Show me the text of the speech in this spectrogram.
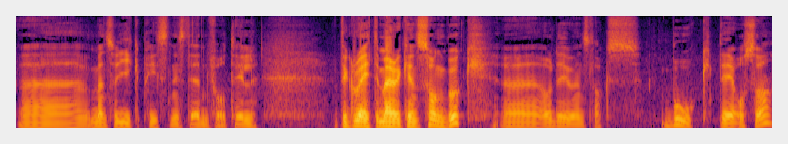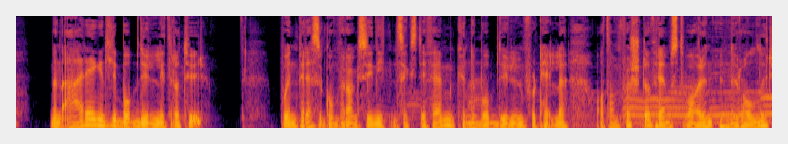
eh, men så gikk prisen istedenfor til The Great American Songbook, eh, og det er jo en slags bok, det også. Men er egentlig Bob Dylan litteratur? På en pressekonferanse i 1965 kunne Bob Dylan fortelle at han først og fremst var en underholder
